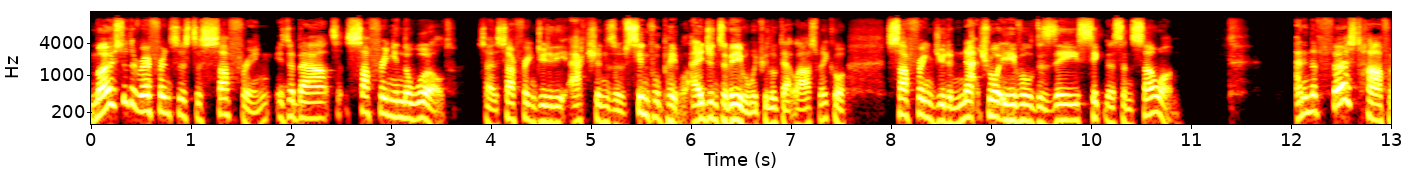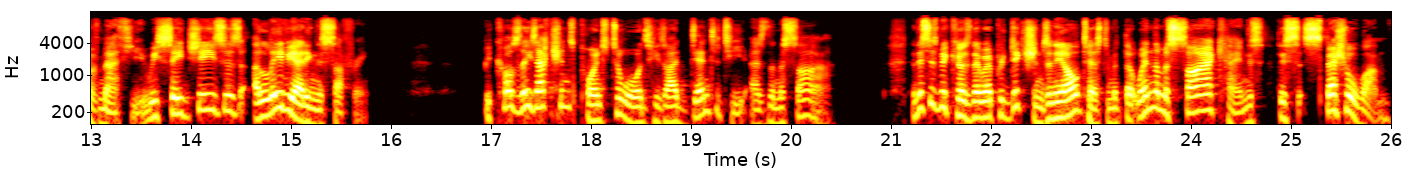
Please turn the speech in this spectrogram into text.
most of the references to suffering is about suffering in the world, so, suffering due to the actions of sinful people, agents of evil, which we looked at last week, or suffering due to natural evil, disease, sickness, and so on. And in the first half of Matthew, we see Jesus alleviating this suffering because these actions point towards his identity as the Messiah. Now, this is because there were predictions in the Old Testament that when the Messiah came, this, this special one,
